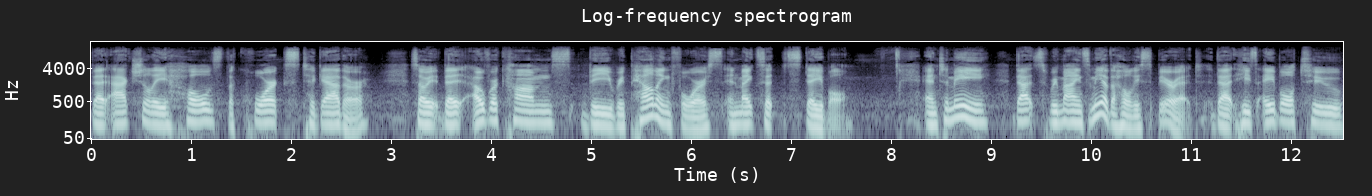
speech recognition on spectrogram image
that actually holds the quarks together. So it, that overcomes the repelling force and makes it stable. And to me, that reminds me of the Holy Spirit, that He's able to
